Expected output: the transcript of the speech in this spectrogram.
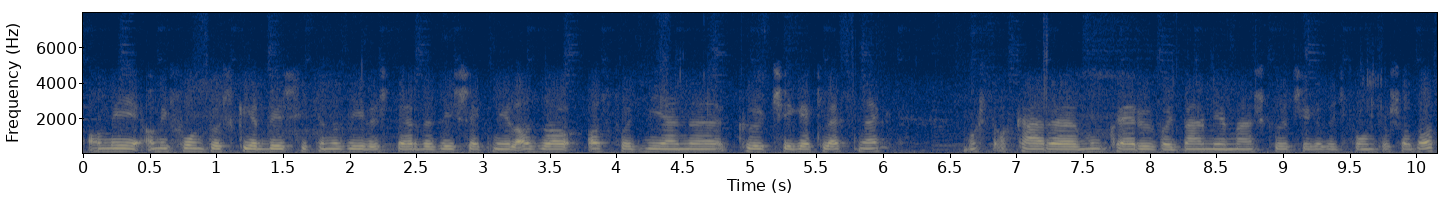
ami, ami fontos kérdés, hiszen az éves tervezéseknél az, a, az, hogy milyen költségek lesznek, most akár munkaerő vagy bármilyen más költség, ez egy fontos adat.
